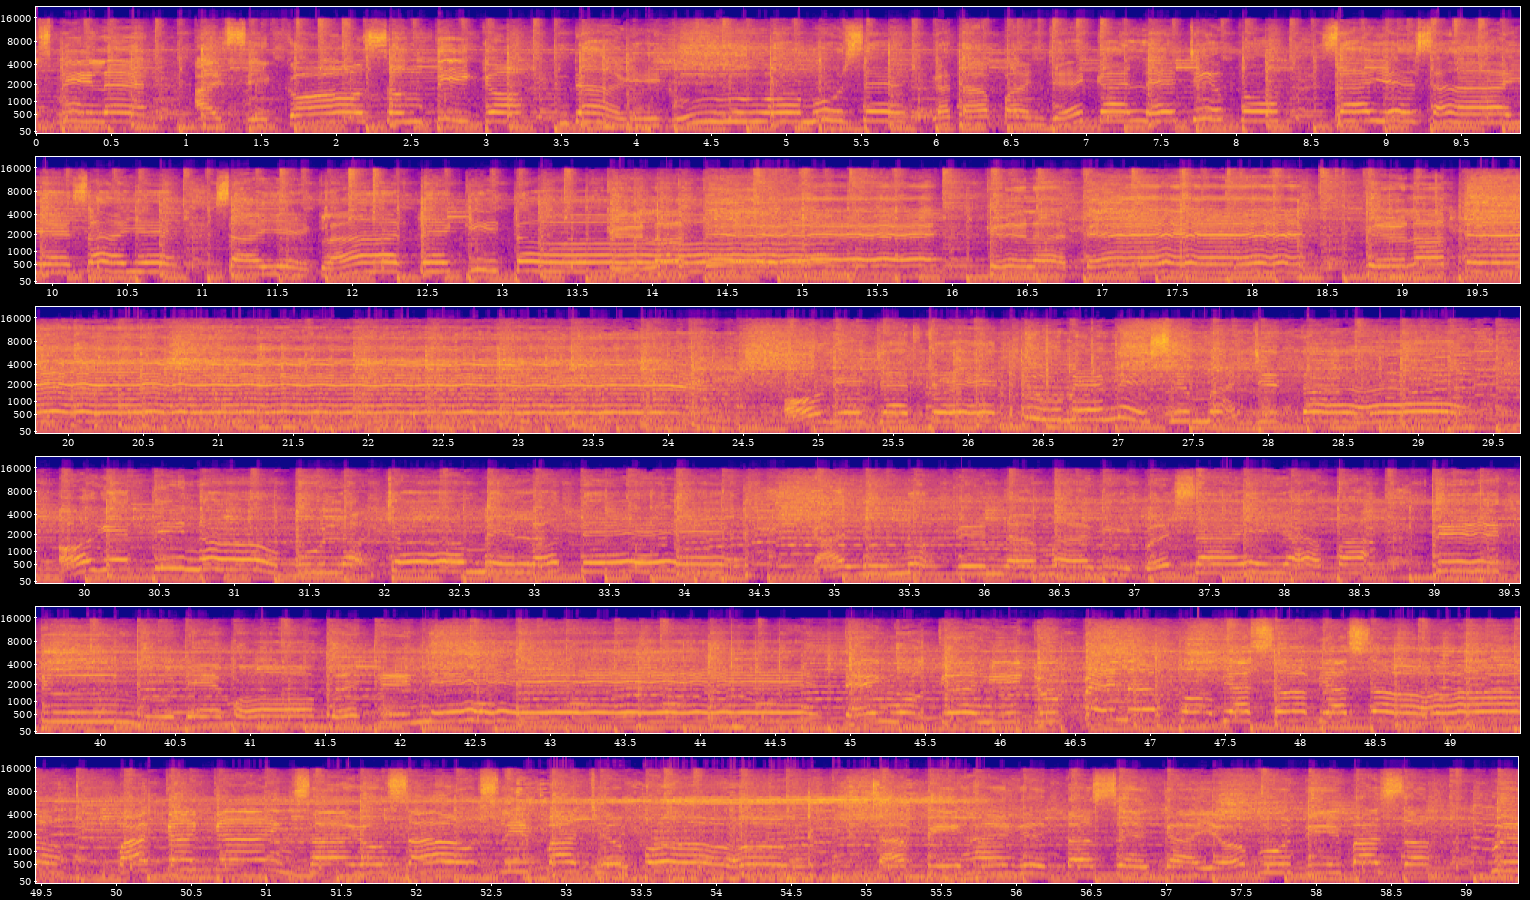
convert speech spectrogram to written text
Bos Mile IC 03 Dari gua Muse Kata Panje Kale Cepo. Saya, saya, saya Saya kelate kita. Kelate kelate Klate Oye Jate Tu Meme Semana bersaing apa? Tentu demo berkene Tengok kehidupan apa biasa-biasa. Pakai kain sarung saut selipar jepung Tapi harta segaya budi basa Berlemah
